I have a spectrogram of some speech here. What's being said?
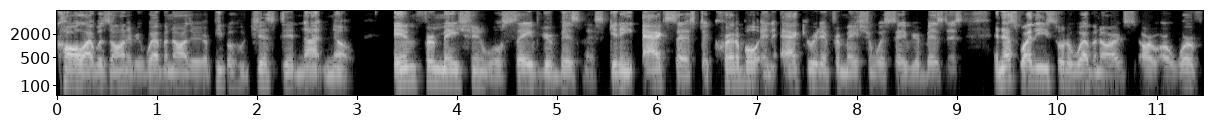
call I was on, every webinar, there are people who just did not know. Information will save your business. Getting access to credible and accurate information will save your business. And that's why these sort of webinars are, are worth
